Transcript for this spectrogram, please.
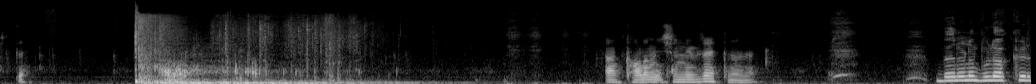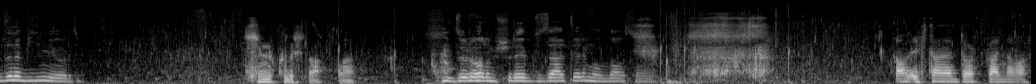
Bitti. Sen tarlamın içini ne güzel ettin öyle. Ben onun blok kırdığını bilmiyordum. Şimdi kılıçla falan. Dur oğlum şurayı bir düzeltelim ondan sonra. Al iki tane dört bende var.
